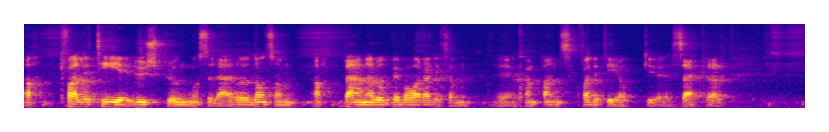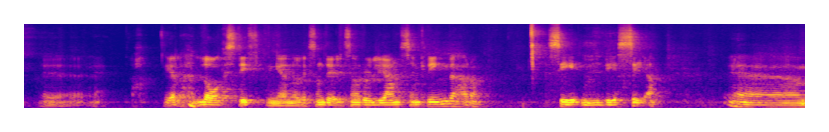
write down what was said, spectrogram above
ja, kvalitet, ursprung och sådär. Och de som ja, värnar och bevarar liksom, eh, champagnes kvalitet och eh, säkrar eh, hela lagstiftningen och liksom, det är liksom rulliansen kring det här. Då. CIVC. Eh,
